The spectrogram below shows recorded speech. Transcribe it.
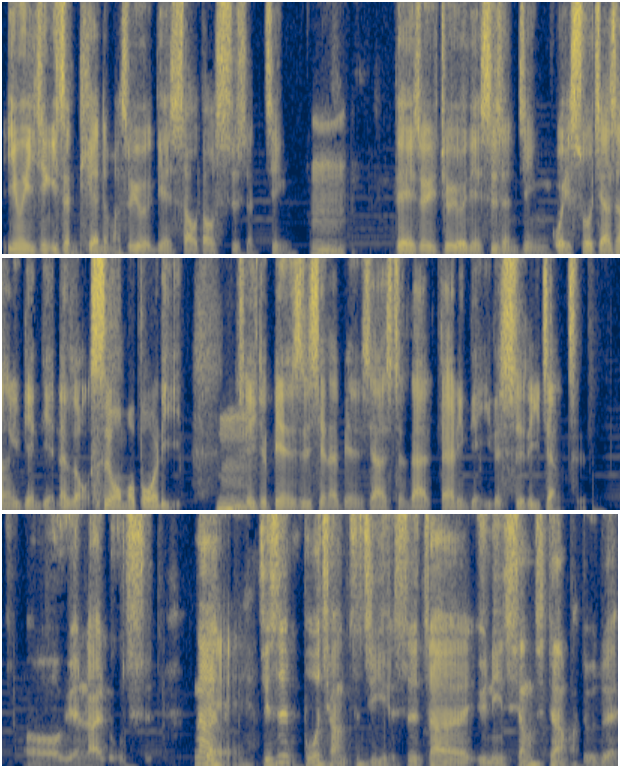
因为已经一整天了嘛，所以有一点烧到视神经。嗯，对，所以就有点视神经萎缩，加上一点点那种视网膜剥离。嗯，所以就变成是现在变成现在现在大概零点一的视力这样子。哦，原来如此。那其实博强自己也是在云林乡下嘛，对不对？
